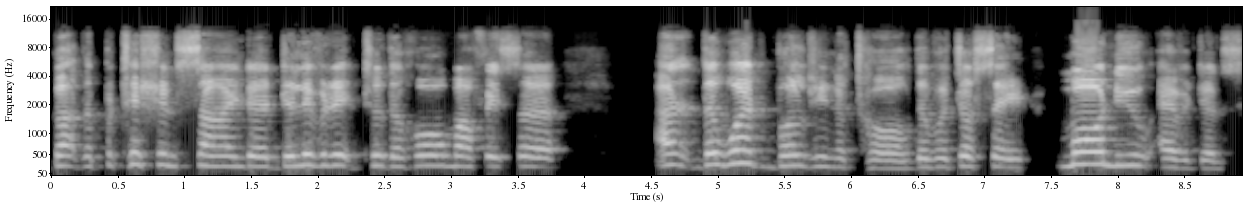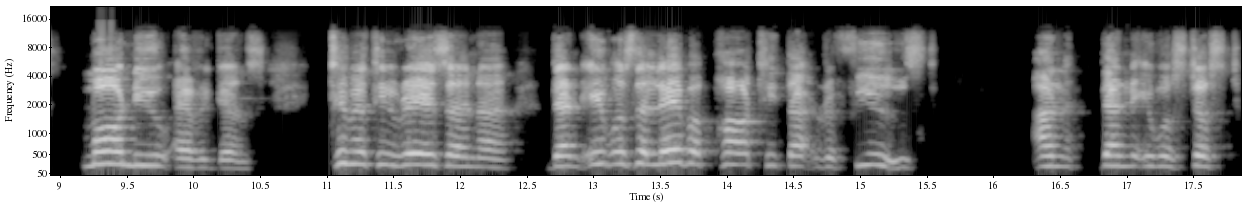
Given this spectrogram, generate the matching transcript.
Got the petition signed, uh, delivered it to the Home Officer and they weren't bulging at all. They were just saying, more new evidence, more new evidence. Timothy Raison, uh, then it was the Labour Party that refused. And then it was just,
